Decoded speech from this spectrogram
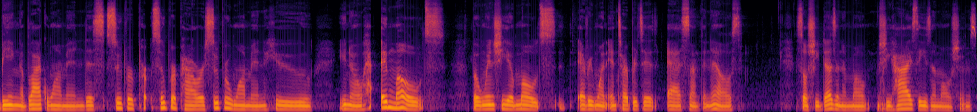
being a black woman, this super superpower, superwoman who, you know, emotes, But when she emotes, everyone interprets it as something else. So she doesn't emote. She hides these emotions.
